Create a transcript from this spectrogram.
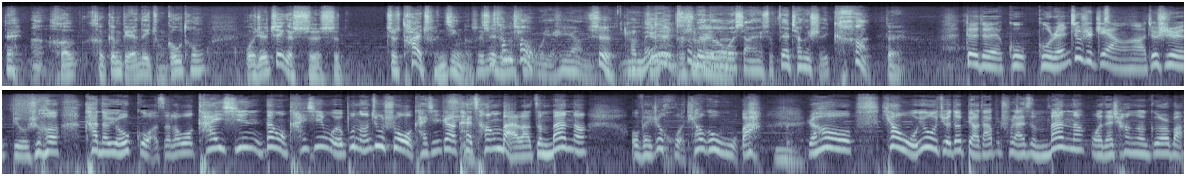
对，嗯，和和跟别人的一种沟通，我觉得这个是是就是太纯净了，所以其实他们跳舞也是一样的，是他没有特别多。我想也是非要跳给谁看，对对对，古古人就是这样啊，就是比如说看到有果子了，我开心，但我开心我又不能就说我开心，这样太苍白了，怎么办呢？我围着火跳个舞吧，然后跳舞又觉得表达不出来，怎么办呢？我再唱个歌吧。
